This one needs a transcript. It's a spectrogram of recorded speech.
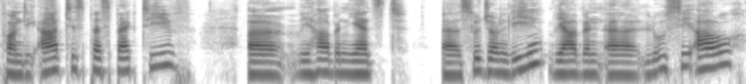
von die Artist Perspektive, äh, wir haben jetzt äh, Sujon Lee, wir haben äh, Lucy auch,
